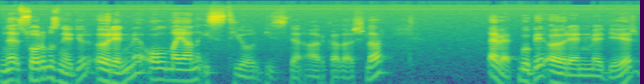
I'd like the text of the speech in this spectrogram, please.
ne sorumuz ne diyor? Öğrenme olmayanı istiyor bizden arkadaşlar. Evet bu bir öğrenmedir.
